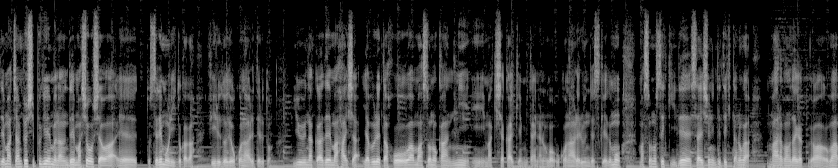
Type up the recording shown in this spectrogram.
で、まあ、チャンピオンシップゲームなので、まあ、勝者は、えー、っとセレモニーとかがフィールドで行われているという中で、まあ、敗者、敗れた方は、まあ、その間に、まあ、記者会見みたいなのが行われるんですけれども、まあ、その席で最初に出てきたのが、まあ、アラバマ大学側は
